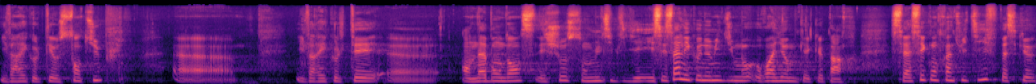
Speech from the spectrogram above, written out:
Il va récolter au centuple. Euh, il va récolter euh, en abondance. Les choses sont multipliées. Et c'est ça l'économie du mot royaume, quelque part. C'est assez contre-intuitif parce que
